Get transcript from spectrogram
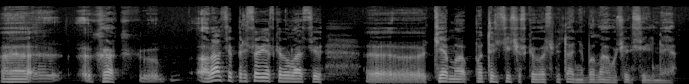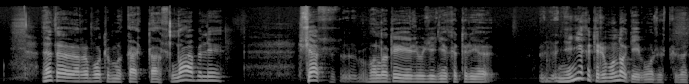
э, как э, раньше при советской власти тема патриотического воспитания была очень сильная. Эту работу мы как-то ослабили. Сейчас молодые люди некоторые, не некоторые, многие, можно сказать,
